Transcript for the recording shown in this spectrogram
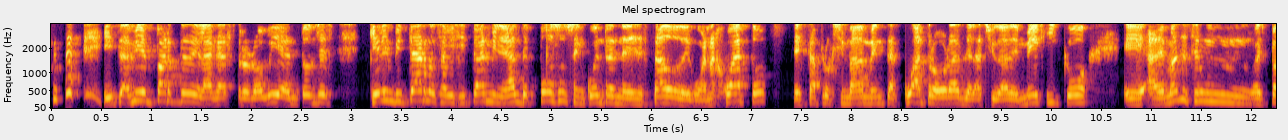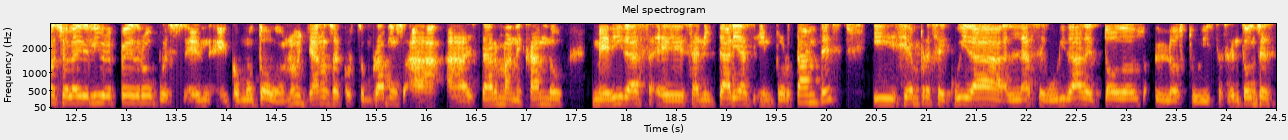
y también parte de la gastronomía. Entonces, quiero invitarlos a visitar Mineral de Pozos. Se encuentra en el estado de Guanajuato. Está aproximadamente a cuatro horas de la Ciudad de México. Eh, además de ser un espacio al aire libre, Pedro, pues como todo, ¿no? Ya nos acostumbramos a, estar manejando medidas eh, sanitarias importantes y siempre se cuida la seguridad de todos los turistas. Entonces,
